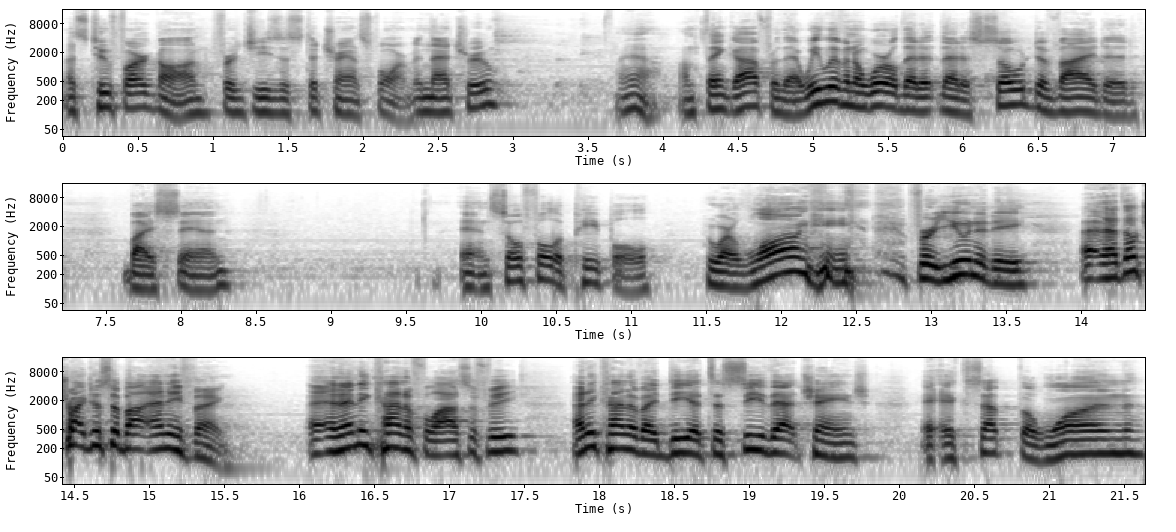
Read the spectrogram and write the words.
that's too far gone for Jesus to transform. Isn't that true? Yeah, I'm thank God for that. We live in a world that, that is so divided by sin and so full of people who are longing for unity uh, that they'll try just about anything and any kind of philosophy, any kind of idea to see that change, except the one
